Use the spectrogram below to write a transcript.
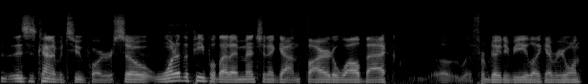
this is kind of a two parter. So one of the people that I mentioned had gotten fired a while back uh, from WWE, like everyone,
